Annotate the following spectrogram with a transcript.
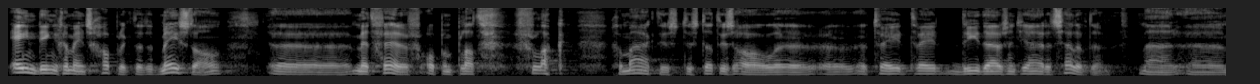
één ding gemeenschappelijk: dat het meestal uh, met verf op een plat vlak gemaakt is. Dus dat is al uh, twee, twee, drieduizend jaar hetzelfde. Maar ehm,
